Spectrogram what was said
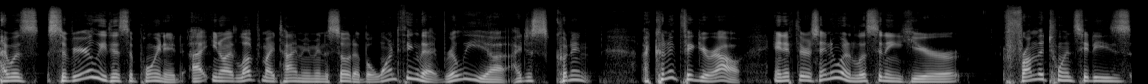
I was severely disappointed. Uh, you know, I loved my time in Minnesota, but one thing that really uh, I just couldn't I couldn't figure out. And if there's anyone listening here from the Twin Cities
